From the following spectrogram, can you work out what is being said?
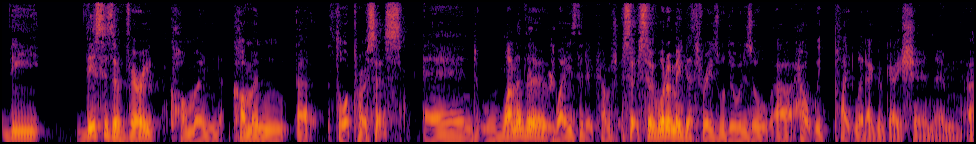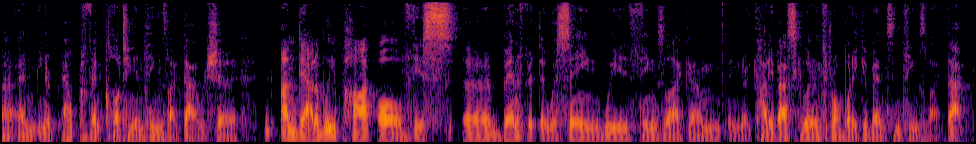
the this is a very common common uh, thought process, and one of the ways that it comes. So, so what omega threes will do is will uh, help with platelet aggregation and uh, and you know help prevent clotting and things like that, which are undoubtedly part of this uh, benefit that we're seeing with things like um, you know cardiovascular and thrombotic events and things like that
